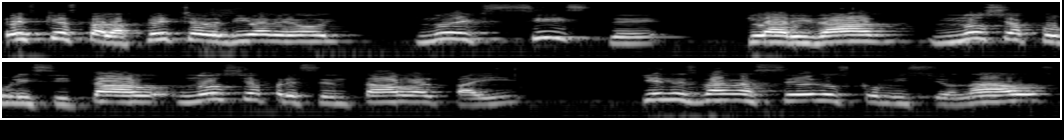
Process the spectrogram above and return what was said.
Es que hasta la fecha del día de hoy no existe claridad, no se ha publicitado, no se ha presentado al país quiénes van a ser los comisionados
